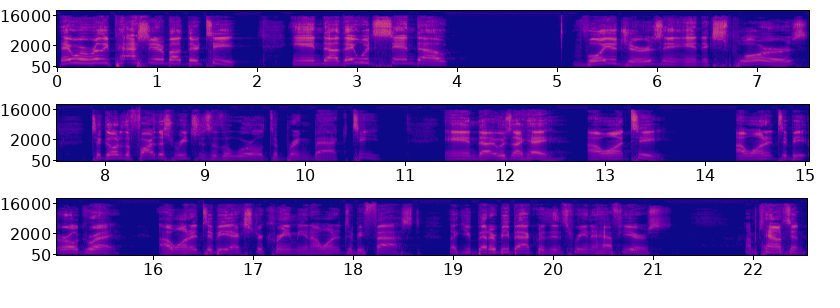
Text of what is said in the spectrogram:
They were really passionate about their tea, and uh, they would send out voyagers and, and explorers to go to the farthest reaches of the world to bring back tea. And uh, it was like, hey, I want tea. I want it to be Earl Grey. I want it to be extra creamy and I want it to be fast. Like, you better be back within three and a half years. I'm counting.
